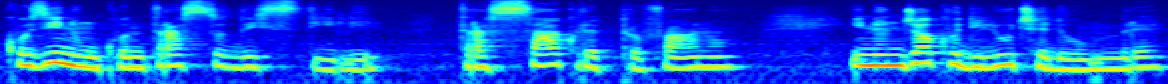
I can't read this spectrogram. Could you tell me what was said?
Così in un contrasto di stili, tra sacro e profano, in un gioco di luce ed ombre,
